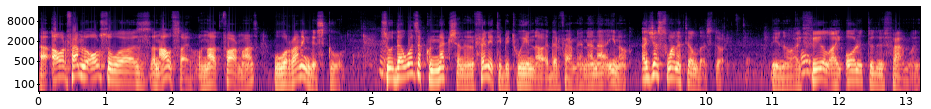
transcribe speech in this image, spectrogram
Uh, our family also was an outsider, not farmers, who were running the school. So there was a connection, an affinity between uh, their family, and, and uh, you know, I just want to tell that story. You know, I oh. feel I owe it to this family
